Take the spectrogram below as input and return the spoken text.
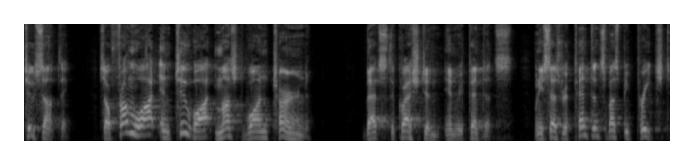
to something. So, from what and to what must one turn? That's the question in repentance. When he says repentance must be preached,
